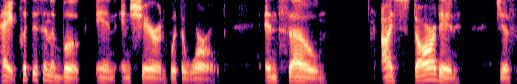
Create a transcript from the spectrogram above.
Hey, put this in a book and, and share it with the world. And so I started just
